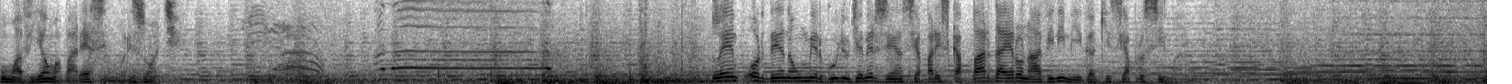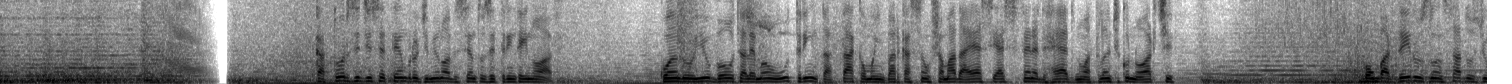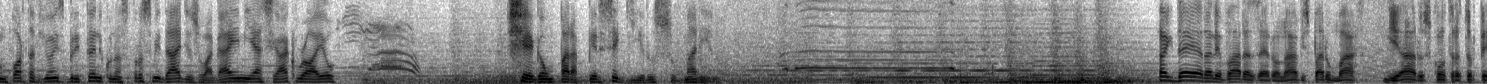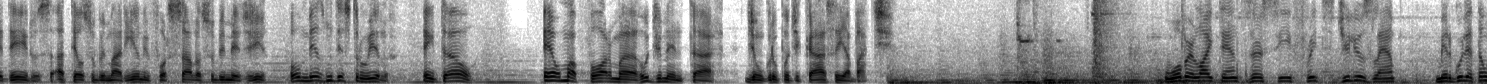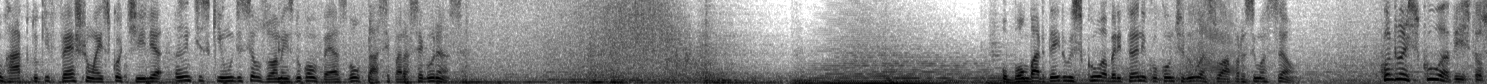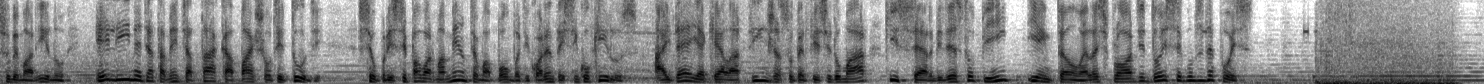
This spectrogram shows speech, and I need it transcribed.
um avião aparece no horizonte. Lamp ordena um mergulho de emergência para escapar da aeronave inimiga que se aproxima. (14 de setembro de 1939) Quando o U-Boat alemão U-30 ataca uma embarcação chamada SS Fenedhead no Atlântico Norte, bombardeiros lançados de um porta-aviões britânico nas proximidades, o HMS Ark Royal, chegam para perseguir o submarino. A ideia era levar as aeronaves para o mar, guiar os contratorpedeiros até o submarino e forçá-lo a submergir, ou mesmo destruí-lo. Então, é uma forma rudimentar de um grupo de caça e abate. O Oberleutnant Zersee Fritz Julius Lamp mergulha tão rápido que fecham a escotilha antes que um de seus homens no convés voltasse para a segurança. O bombardeiro Skua britânico continua sua aproximação. Quando a Skua avista o submarino, ele imediatamente ataca a baixa altitude. Seu principal armamento é uma bomba de 45 quilos. A ideia é que ela atinja a superfície do mar, que serve de estopim, e então ela explode dois segundos depois.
